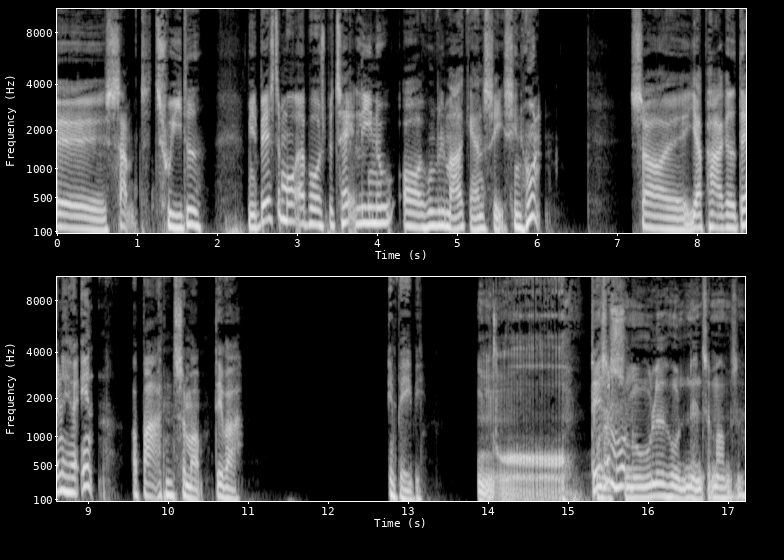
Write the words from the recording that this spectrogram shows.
øh, samt tweetet, min bedstemor er på hospital lige nu, og hun vil meget gerne se sin hund. Så øh, jeg pakkede den her ind og bar den, som om det var en baby. Nå, Det er som hun- hunden ind til momse.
